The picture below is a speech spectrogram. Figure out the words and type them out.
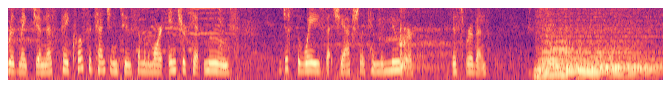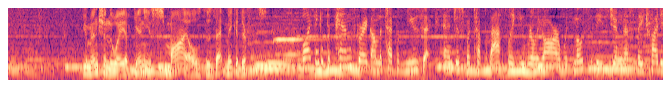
rhythmic gymnast. Pay close attention to some of the more intricate moves, just the ways that she actually can maneuver this ribbon. You mentioned the way Evgenia smiles. Does that make a difference? Well, I think it depends, Greg, on the type of music and just what type of athlete you really are. With most of these gymnasts, they try to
